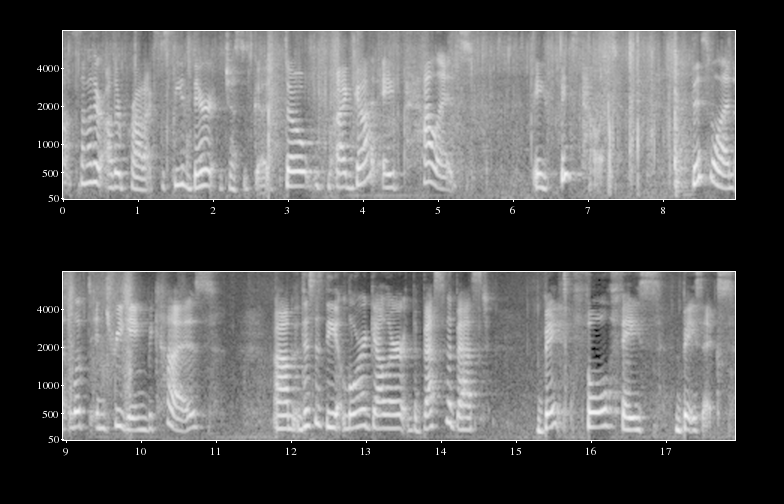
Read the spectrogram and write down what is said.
out some of their other products to see if they're just as good. So I got a palette, a face palette. This one looked intriguing because um, this is the Laura Geller, the best of the best, baked full face basics.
